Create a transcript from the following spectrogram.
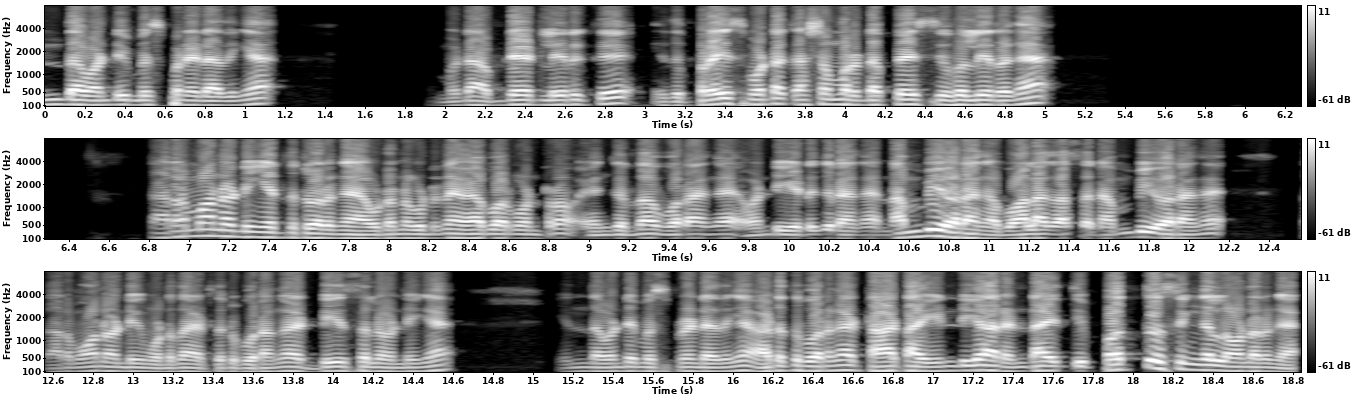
இந்த வண்டி மிஸ் பண்ணிடாதீங்க. மட்டும் அப்டேட்ல இருக்கு. இது பிரைஸ் மட்டும் கஸ்டமர்கிட்ட பேசி சொல்லிடுறேங்க. தரமான வண்டிங்க எடுத்துட்டு வரங்க உடனே உடனே வியாபாரம் பண்றோம். எங்க இருந்தா வராங்க. வண்டி எடுக்கிறாங்க. நம்பி வராங்க. பாலாகாசை நம்பி வராங்க. தரமான வண்டிங்க மட்டும் தான் எடுத்துட்டு போறாங்க. டீசல் வண்டிங்க. இந்த வண்டி மிஸ் பண்ணிடாதீங்க. அடுத்து பாருங்க டாடா இண்டிகா ரெண்டாயிரத்தி பத்து சிங்கிள் ஓனருங்க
